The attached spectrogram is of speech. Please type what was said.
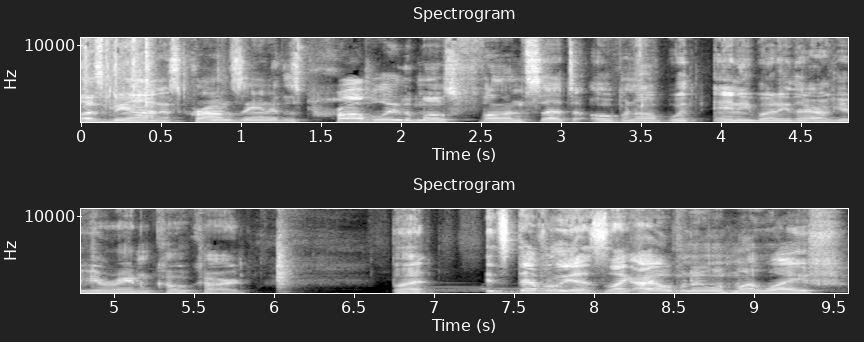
let's be honest, Crown Zenith is probably the most fun set to open up with anybody there. I'll give you a random code card. But it's definitely is. Like, I opened it with my wife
